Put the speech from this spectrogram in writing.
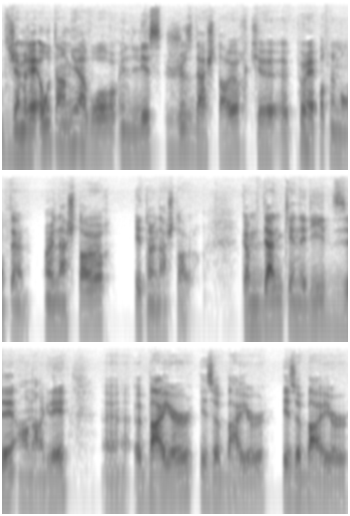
j'aimerais autant mieux avoir une liste juste d'acheteurs que peu importe le montant. Un acheteur est un acheteur. Comme Dan Kennedy disait en anglais, euh, a buyer is a buyer, is a buyer,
